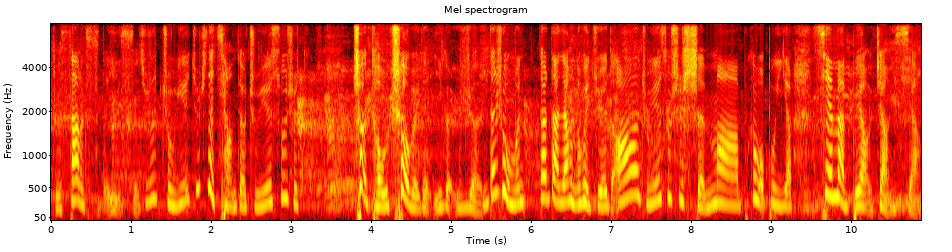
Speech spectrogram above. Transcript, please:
这个萨勒斯的意思就是主耶就是在强调主耶稣是彻头彻尾的一个人，但是我们但大家可能会觉得啊，主耶稣是神嘛，不跟我不一样，千万不要这样想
